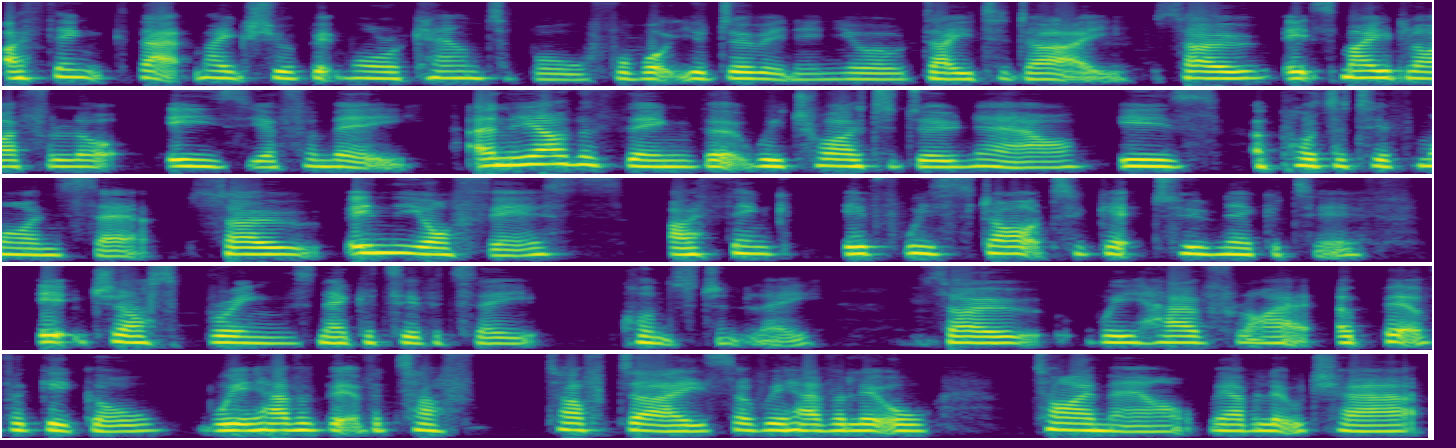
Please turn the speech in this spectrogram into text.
I think that makes you a bit more accountable for what you're doing in your day to day. So it's made life a lot easier for me. And the other thing that we try to do now is a positive mindset. So in the office, I think if we start to get too negative, it just brings negativity constantly. So we have like a bit of a giggle. We have a bit of a tough, tough day. So we have a little time out. We have a little chat,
